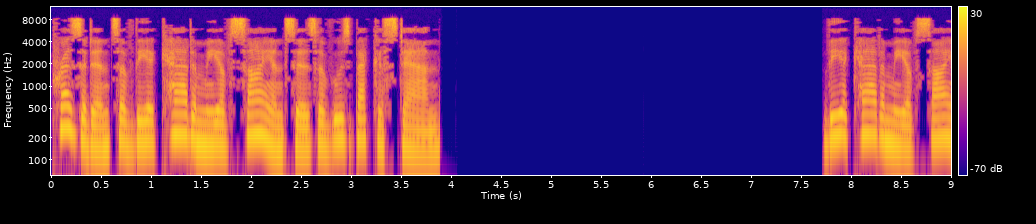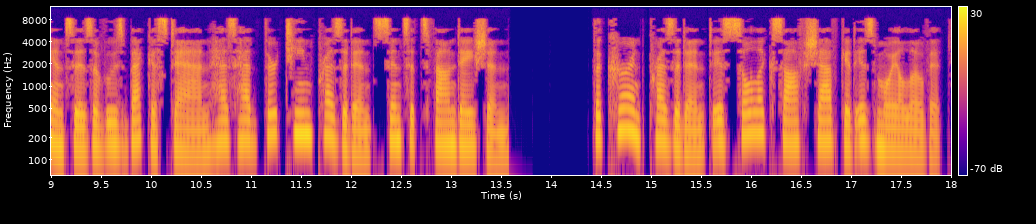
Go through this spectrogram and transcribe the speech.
Presidents of the Academy of Sciences of Uzbekistan The Academy of Sciences of Uzbekistan has had 13 presidents since its foundation. The current president is Soliksov Shavkat Ismoilovich.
